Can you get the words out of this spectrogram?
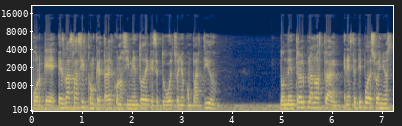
porque es más fácil concretar el conocimiento de que se tuvo el sueño compartido. Donde entra el plano astral en este tipo de sueños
